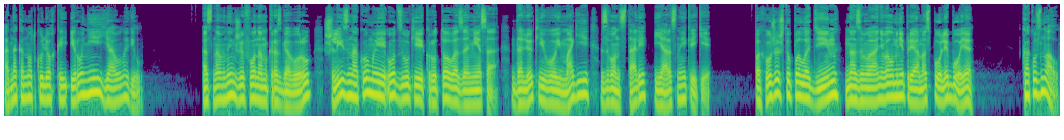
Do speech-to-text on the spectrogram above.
однако нотку легкой иронии я уловил. Основным же фоном к разговору шли знакомые отзвуки крутого замеса, далекий вой магии, звон стали, яростные крики. Похоже, что паладин названивал мне прямо с поля боя. Как узнал?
